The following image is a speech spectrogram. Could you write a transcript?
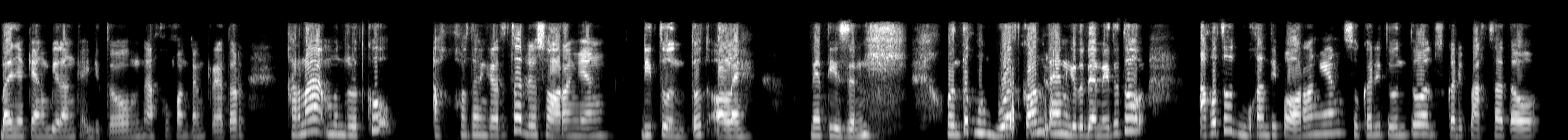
banyak yang bilang kayak gitu nah aku konten kreator. Karena menurutku aku konten kreator itu adalah seorang yang dituntut oleh netizen untuk membuat konten gitu dan itu tuh aku tuh bukan tipe orang yang suka dituntut suka dipaksa atau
